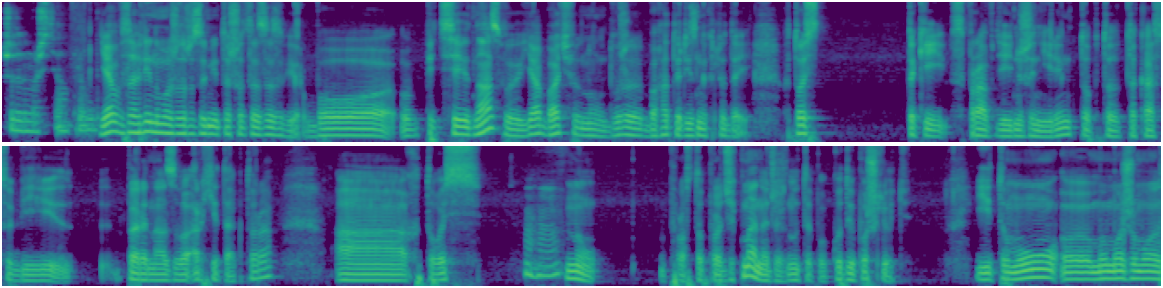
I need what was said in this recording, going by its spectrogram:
Що ти думаєш з цього приводу? Я взагалі не можу зрозуміти, що це за звір, бо під цією назвою я бачу ну, дуже багато різних людей. Хтось такий справді інженірінг, тобто така собі переназва архітектора, а хтось, Угу. ну, просто project менеджер ну, типу, куди пошлють. І тому е, ми можемо,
